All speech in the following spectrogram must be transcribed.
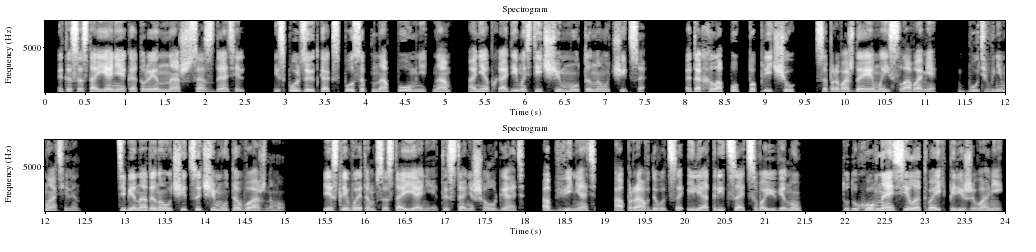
– это состояние, которое наш Создатель использует как способ напомнить нам о необходимости чему-то научиться. Это хлопок по плечу, сопровождаемый словами «будь внимателен». Тебе надо научиться чему-то важному. Если в этом состоянии ты станешь лгать, обвинять, оправдываться или отрицать свою вину, то духовная сила твоих переживаний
